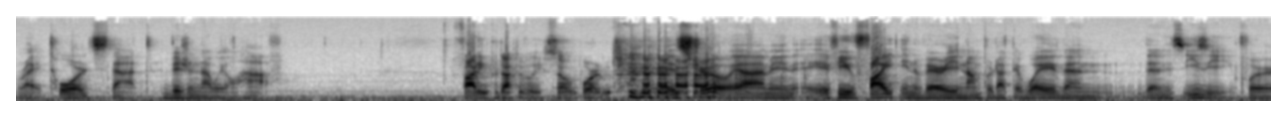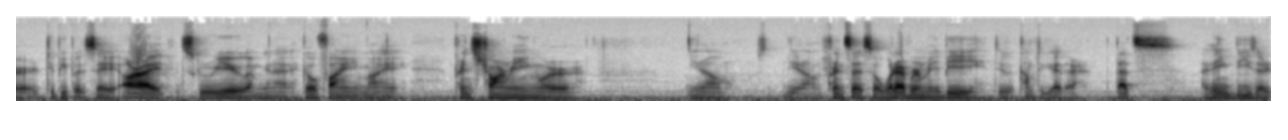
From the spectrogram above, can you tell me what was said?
right, towards that vision that we all have. fighting productively so important it's true, yeah. I mean, if you fight in a very non-productive way, then then it's easy for two people to say, "All right, screw you. I'm gonna go find my Prince Charming or, you know, you know, princess or whatever it may be to come together." That's, I think, these are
